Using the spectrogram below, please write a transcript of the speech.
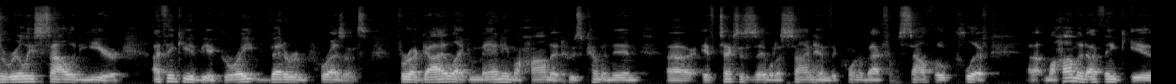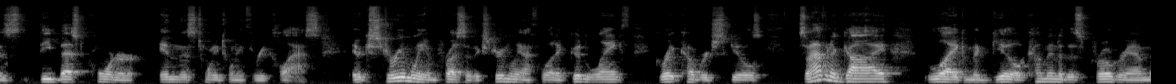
a really solid year, I think he would be a great veteran presence for a guy like Manny Muhammad, who's coming in. Uh, if Texas is able to sign him, the cornerback from South Oak Cliff, uh, Muhammad, I think, is the best corner in this 2023 class. Extremely impressive, extremely athletic, good length, great coverage skills. So having a guy like McGill come into this program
